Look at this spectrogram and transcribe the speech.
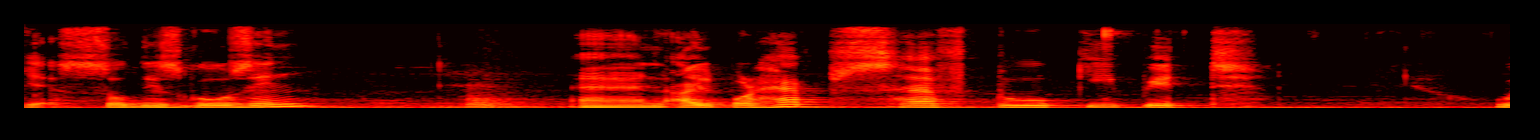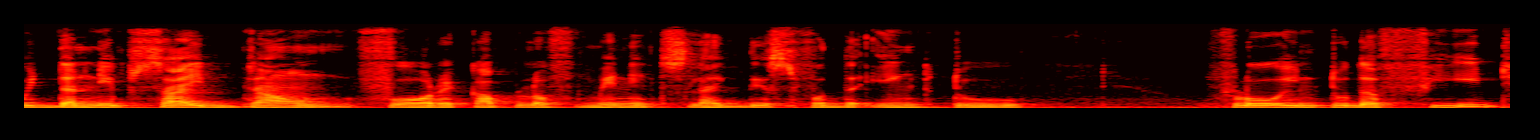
Yes so this goes in and I'll perhaps have to keep it with the nib side down for a couple of minutes like this for the ink to flow into the feed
